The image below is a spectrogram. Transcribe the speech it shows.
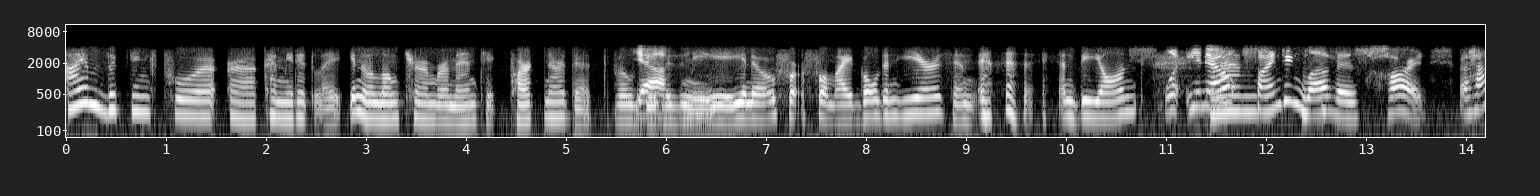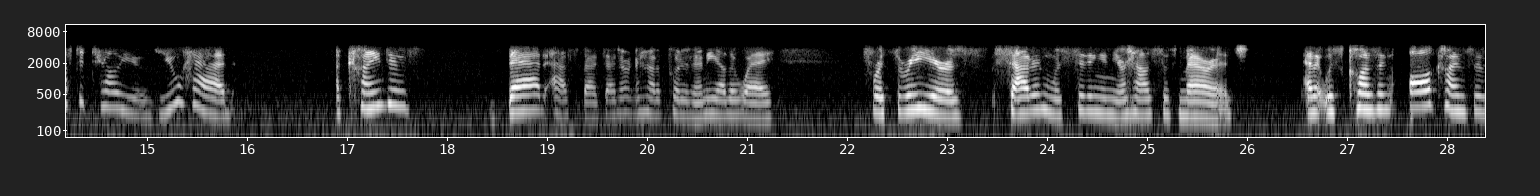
I am looking for a committed, like you know, long-term romantic partner that will Yeah. be with me, you know, for for my golden years and and beyond. Well, you know, Um, finding love is hard, but I have to tell you, you had a kind of bad aspect. I don't know how to put it any other way. For three years, Saturn was sitting in your house of marriage, and it was causing all kinds of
